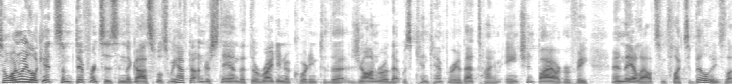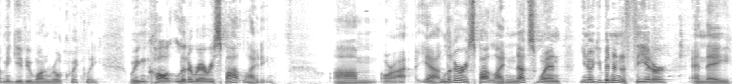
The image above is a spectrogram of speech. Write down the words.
so when we look at some differences in the Gospels, we have to understand that they're writing according to the genre that was contemporary at that time, ancient biography, and they allowed some flexibilities. Let me give you one real quickly. We can call it literary spotlighting. Um, or, uh, yeah, literary spotlighting. That's when, you know, you've been in a theater and they,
